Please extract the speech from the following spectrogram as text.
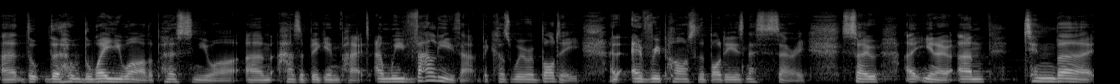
uh, the, the, the way you are, the person you are, um, has a big impact. And we value that because we're a body and every part of the body is necessary. So, uh, you know, um, Tim Burr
